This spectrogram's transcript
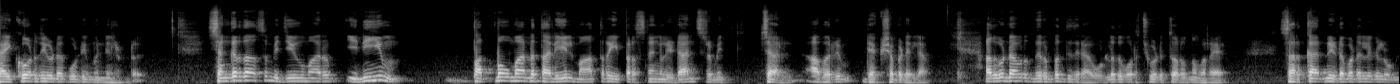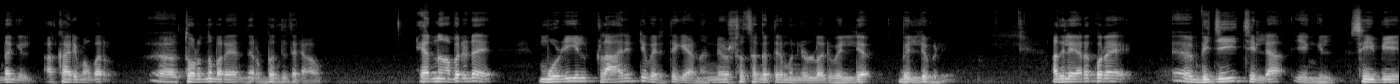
ഹൈക്കോടതിയുടെ കൂടി മുന്നിലുണ്ട്. ശങ്കർദാസും വിജയകുമാറും ഇനിയും പത്മകുമാറിന്റെ തലയിൽ മാത്രം ഈ പ്രശ്നങ്ങൾ ഇടാൻ ശ്രമിച്ചാൽ അവരും രക്ഷപ്പെടില്ല. അതുകൊണ്ട് അവർ നിർബന്ധിതരാകും ഉള്ളത് കുറച്ചുകൂടി തുറന്നു പറയാൻ. സർക്കാരിന്റെ ഇടപെടലുകൾ ഉണ്ടെങ്കിൽ അക്കാര്യം അവർ തുറന്നു പറയാൻ നിർബന്ധിതരാകും കാരണം അവരുടെ മൊഴിയിൽ ക്ലാരിറ്റി വരുത്തുകയാണ് അന്വേഷണ സംഘത്തിന് മുന്നിലുള്ള ഒരു വലിയ വെല്ലുവിളി. അതിലേറെക്കുറെ വിജയിച്ചില്ല എങ്കിൽ സി ബി ഐ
